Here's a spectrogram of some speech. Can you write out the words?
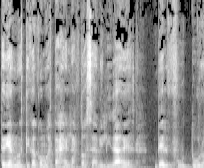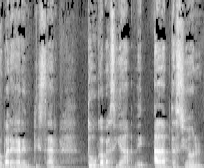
te diagnostica cómo estás en las 12 habilidades del futuro para garantizar tu capacidad de adaptación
